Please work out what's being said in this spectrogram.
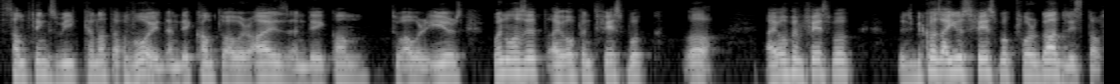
some things we cannot avoid and they come to our eyes and they come to our ears. When was it i opened facebook? Oh i opened facebook because i use facebook for godly stuff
